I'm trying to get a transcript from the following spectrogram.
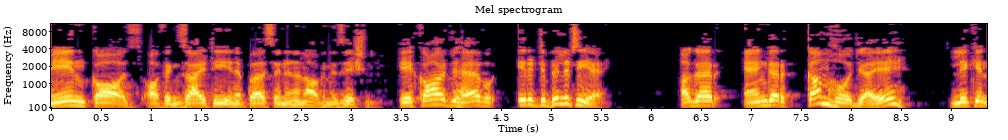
main cause of anxiety in a person in an organization ایک اور جو ہے وہ اریٹیبلٹی ہے اگر اینگر کم ہو جائے لیکن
